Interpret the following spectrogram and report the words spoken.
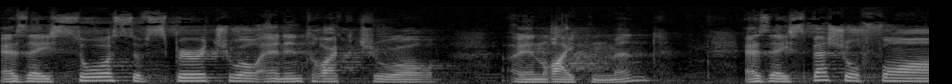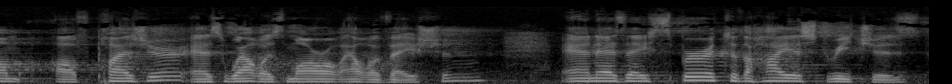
as a source of spiritual and intellectual enlightenment, as a special form of pleasure as well as moral elevation, and as a spur to the highest reaches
